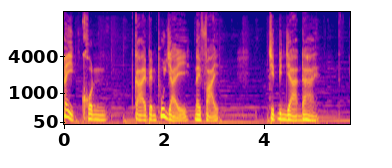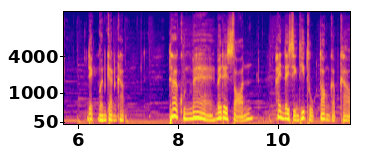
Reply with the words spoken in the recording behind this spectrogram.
ให้คนกลายเป็นผู้ใหญ่ในฝ่ายจิตวิญญาณได้ เด็กเหมือนกันครับ ถ้าคุณแม่ไม่ได้สอนให้ในสิ่งที่ถูกต้องกับเขา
